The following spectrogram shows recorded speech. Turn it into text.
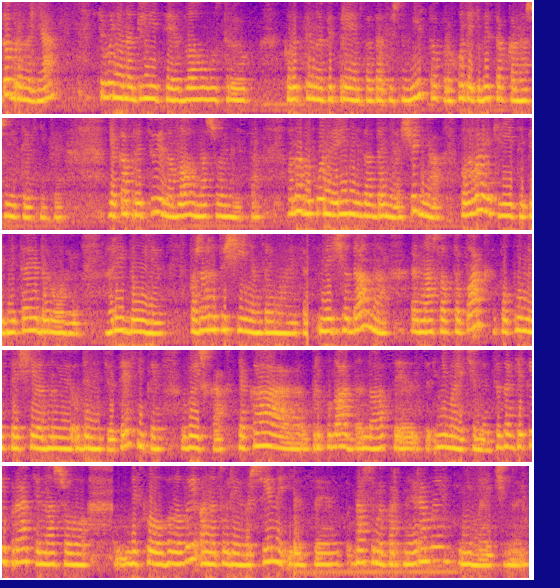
Доброго дня! Сьогодні на дільниці благоустрою колективного підприємства Затишне місто проходить виставка нашої техніки, яка працює на благо нашого міста. Вона виконує різні завдання щодня, поливає квіти, підмітає дороги, грейдує, пожаротушінням займається. Нещодавно наш автопарк поповнився ще одною одиницею техніки вишка, яка прибула до нас з Німеччини. Це завдяки праці нашого міського голови Анатолія Вершини з нашими партнерами Німеччиною.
